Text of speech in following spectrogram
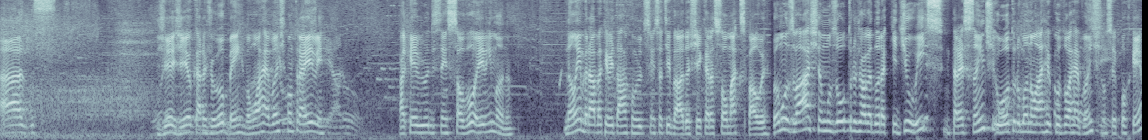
Ah, GG, o cara jogou bem. Vamos uma revanche contra ele. Aquele Wild Sense salvou ele, hein, mano. Não lembrava que ele tava com o Wild Sense ativado, achei que era só o Max Power. Vamos lá, achamos outro jogador aqui de Whis, interessante. O outro Manoar recusou a revanche, não sei porquê.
